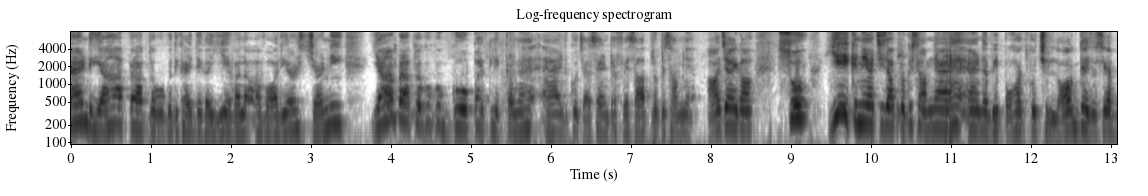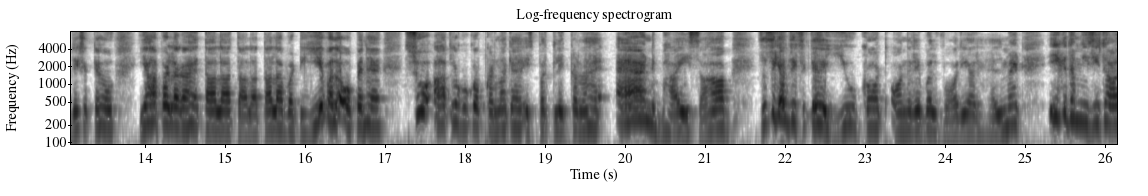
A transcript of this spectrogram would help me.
एंड यहाँ पर आप लोगों को दिखाई देगा ये वाला अ वॉरियर्स जर्नी यहाँ पर आप लोगों को गो पर क्लिक करना है एंड कुछ ऐसा इंटरफेस आप लोग के सामने आ जाएगा। सो so, ये एक नया चीज़ आप लोग के सामने आया है एंड अभी बहुत कुछ लॉक्ड है जैसे आप देख सकते हो। यहाँ पर लगा है ताला ताला ताला बट ये वाला ओपन है। सो so, आप लोगों को अब करना क्या है? इस पर क्लिक करना है एंड भाई साहब जैसे कि आप देख सकते हैं you got honourable warrior helmet एकदम ईजी था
